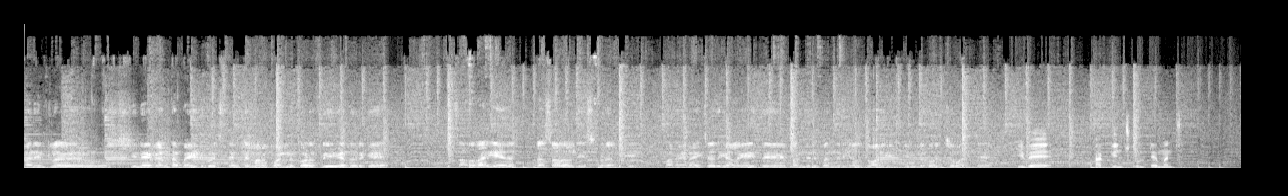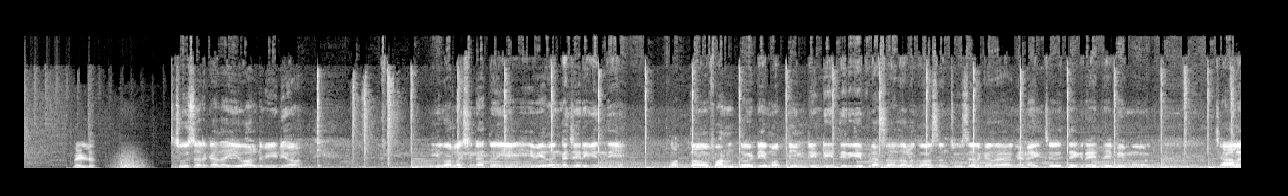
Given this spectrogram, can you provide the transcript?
మన ఇంట్లో తినే కంట బయటకు వచ్చి తింటే మన పళ్ళు కూడా ఫ్రీగా దొరికే సరదాగా ఏదో ప్రసాదాలు తీసుకోవడానికి. మనం వినాయక చవితికి ఎలాగైతే పందిరి పందిరికి వెళ్తాం వాళ్ళకి ఇంటింటికి వచ్చాం అంతే. ఇవే తగ్గించుకుంటే మంచిది. వెళ్ళు. చూసారు కదా ఇవాళ వీడియో. ఈ వరలక్ష్మీనాథం ఈ ఈ విధంగా జరిగింది. మొత్తం ఫన్ తోటి మొత్తం ఇంటింటికి తిరిగి ప్రసాదాల కోసం చూసారు కదా. వినాయక చవితి దగ్గర అయితే మేము చాలా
